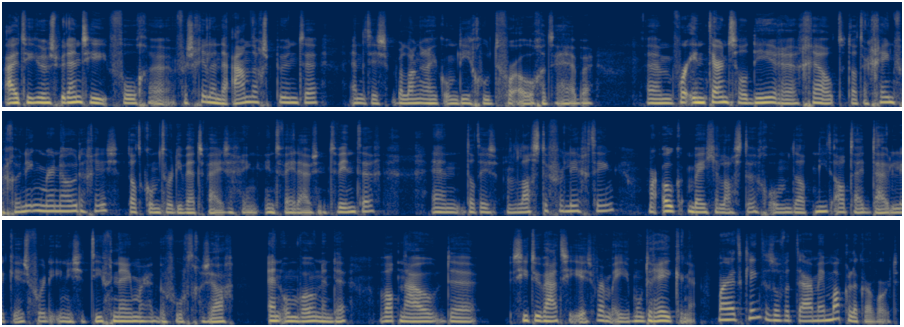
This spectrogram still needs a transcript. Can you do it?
Uit de jurisprudentie volgen verschillende aandachtspunten en het is belangrijk om die goed voor ogen te hebben. Um, voor intern salderen geldt dat er geen vergunning meer nodig is. Dat komt door die wetswijziging in 2020. En dat is een lastenverlichting, maar ook een beetje lastig omdat niet altijd duidelijk is voor de initiatiefnemer, het bevoegd gezag en omwonenden wat nou de situatie is waarmee je moet rekenen. Maar het klinkt alsof het daarmee makkelijker wordt.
